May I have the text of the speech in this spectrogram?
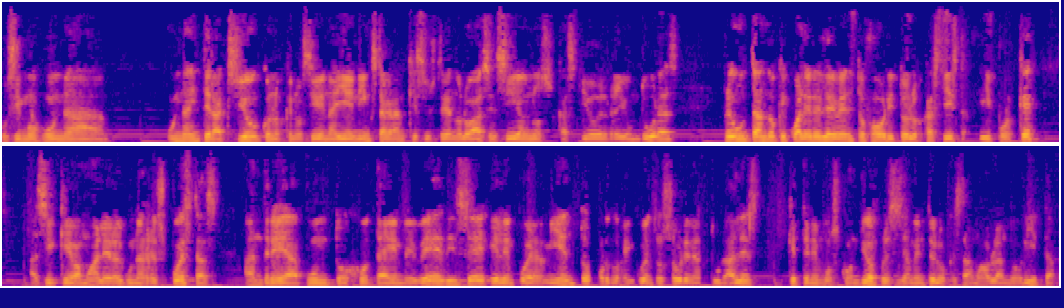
pusimos una, una interacción con los que nos siguen ahí en Instagram, que si ustedes no lo hacen, síganos, Castillo del Rey Honduras. preguntando que cuál era el evento favorito de los castillistas y por qué. Así que vamos a leer algunas respuestas. Andrea.jmb dice el empoderamiento por los encuentros sobrenaturales que tenemos con Dios, precisamente lo que estábamos hablando ahorita.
